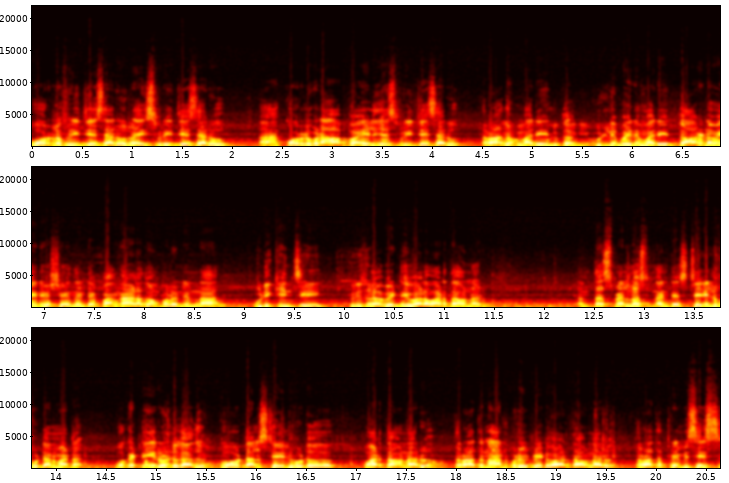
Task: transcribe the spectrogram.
కూరలు ఫ్రీజ్ చేశారు రైస్ ఫ్రీజ్ చేశారు. కూరలు కూడా హాఫ్ బాయిల్ చేసి ఫ్రీజ్ చేశారు. తర్వాత మరీ. కుళ్ళిపోయిన మరీ దారుణమైన విషయం ఏంటంటే బంగాళాదుంపలు నిన్న ఉడికించి ఫ్రిడ్జ్లో పెట్టి ఇవాళ వాడుతూ ఉన్నారు. ఎంత స్మెల్ వస్తుందంటే స్టైల్ ఫుడ్ అనమాట ఒకటి రెండు కాదు టోటల్ స్టైల్ ఫుడ్ వాడుతూ ఉన్నారు. తర్వాత నాన్ ప్రిపేర్డ్ వాడుతూ ఉన్నారు. తర్వాత ప్రెమిసెస్.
